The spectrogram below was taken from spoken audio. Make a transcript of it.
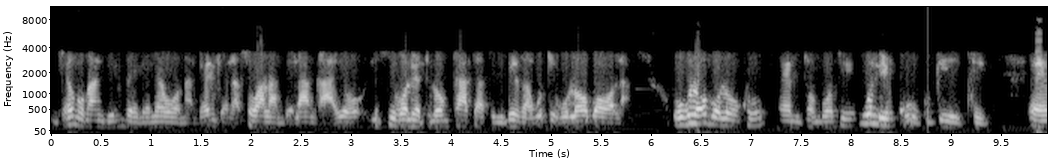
njengoba ngikubekele wona ngendlela sowalandela ngayo isiko lethu lokuthatha silibiza ukuthi kulobola ukuloboloku emthombothi kuligugu kithi eh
